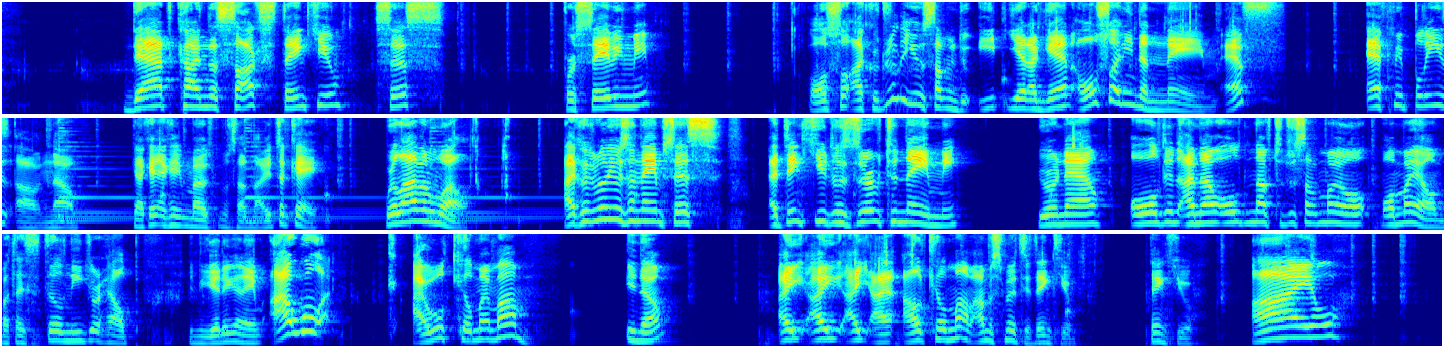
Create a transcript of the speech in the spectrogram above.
That kind of sucks. Thank you, sis, for saving me. Also, I could really use something to eat yet again. Also, I need a name. F? F me, please? Oh, no. Yeah, I can, I can mouse myself now. It's okay. We're alive and well. I could really use a name, sis. I think you deserve to name me. You're now old. In, I'm now old enough to do stuff on my own, on my own, but I still need your help in getting a name. I will, I will kill my mom. You know, I, I, I, I I'll kill mom. I'm Smithy. Thank you, thank you. I'll,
